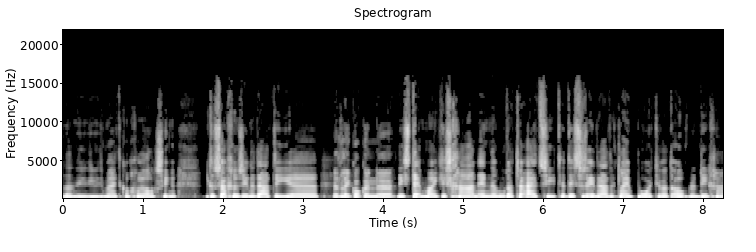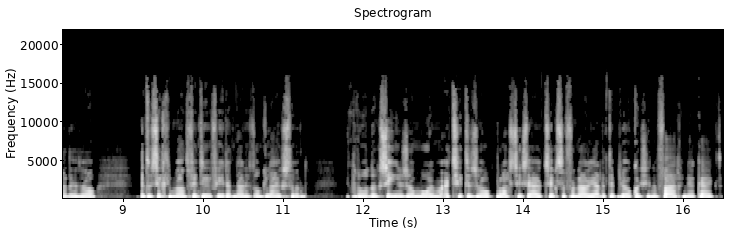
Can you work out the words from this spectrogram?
dan die, die, meid kan geweldig zingen. En toen zag je dus inderdaad die, Het leek ook een... eh, die stembandjes gaan en eh, hoe dat eruit ziet. Het is dus inderdaad een klein poortje wat open en dicht gaat en zo. En toen zegt die man, vindt u, vind je dat nou niet ontluisterend? Ik bedoel, dan zingen zo mooi, maar het ziet er zo plastisch uit. Zegt ze van, nou ja, dat heb je ook als je in een vagina kijkt.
